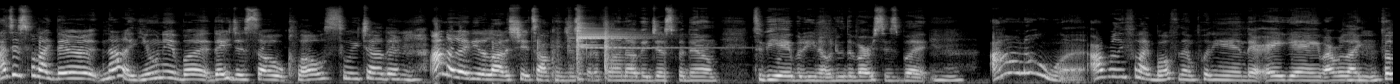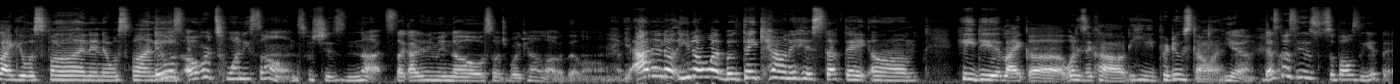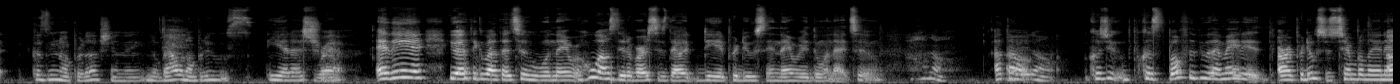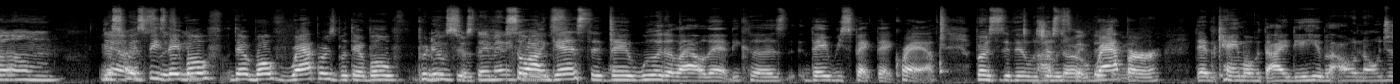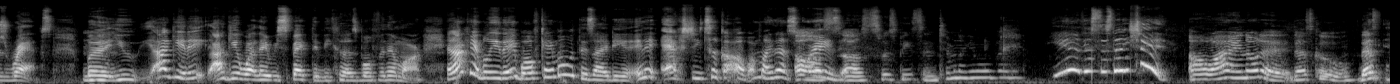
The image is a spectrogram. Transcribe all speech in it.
I just feel like they're not a unit, but they just so close to each other. Mm-hmm. I know they did a lot of shit talking just for the fun of it, just for them to be able to, you know, do the verses. But Mm-hmm. I don't know won. I really feel like both of them put in their A game. I really like feel like it was fun and it was funny. Mm-hmm. It was over 20 songs, which is nuts. Like I didn't even know Soulja Boy catalog was that long. Like, I didn't know. You know what? But they counted his stuff. They um he did like uh what is it called? He produced on. Yeah, that's because he was supposed to get that. Because you know production and you know Bow don't produce. Yeah, that's true. Rap. And then you got to think about that too. When they were, who else did the verses that did produce and they were doing that too? I don't know. I I really thought don't. because you because both of the people that made it are producers, Timbaland and uh, Um, the yeah, Swizz Beatz. They both they're both rappers, but they're both producers. Producers. They so I guess that they would allow that because they respect that craft. Versus if it was just a rapper that came up with the idea, he'd be like, "Oh no, just raps." But Mm-hmm. you, I get it. I get why they respect it because both of them are, and I can't believe they both came up with this idea and it actually took off. I'm like, that's Oh, crazy. uh, Swizz Beatz and Timbaland came up with that? yeah, this is their shit. Oh, I didn't know that. That's cool. That's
